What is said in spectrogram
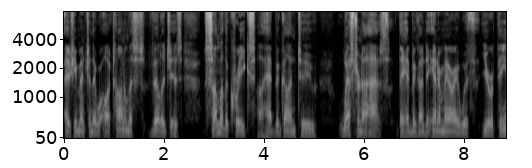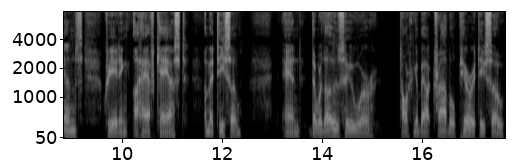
as you mentioned, they were autonomous villages, some of the Creeks uh, had begun to westernize. They had begun to intermarry with Europeans, creating a half caste, a mestizo, and there were those who were talking about tribal purity. So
